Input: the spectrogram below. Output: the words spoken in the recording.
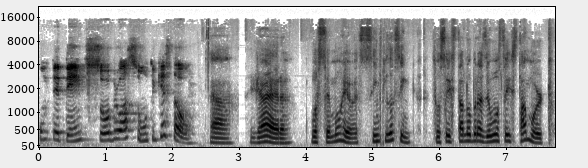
competentes sobre o assunto em questão. Ah, já era. Você morreu, é simples assim. Se você está no Brasil, você está morto.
